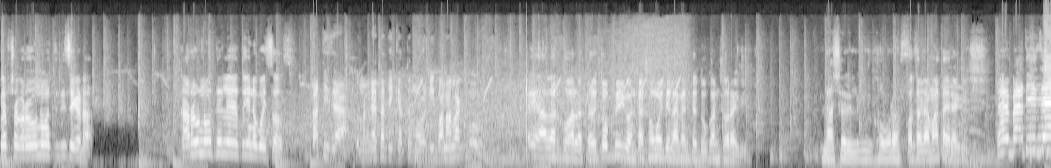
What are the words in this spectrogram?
ব্যবসা করার অনুমতি দিছে কেটা কারও অনুমতি দিলে তুই এনে বইছস? বাতিজা তোমার নেতা দিকে তোমার কি গনা লাগবো? এই আলার পোহালা তোর চব্বিশ ঘণ্টা সময় দিলাম একটা দোকান সরাইবি। না সরাইলে কিন্তু খবর আছে। কথাটা মাথায় রাখিস। এই বাতিজা!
